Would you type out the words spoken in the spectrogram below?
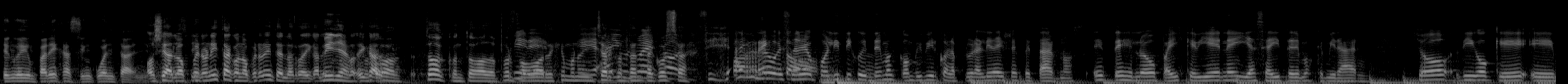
Tengo en pareja 50 años. O sea, los peronistas con los peronistas y los radicales Miriam, con por los radicales. favor, todos con todos, por Mire, favor, dejémonos eh, hinchar con tanta nuevo- cosa. sí, hay un nuevo escenario político y tenemos que convivir con la pluralidad y respetarnos. Este es el nuevo país que viene y hacia ahí tenemos que mirar. Yo digo que eh,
